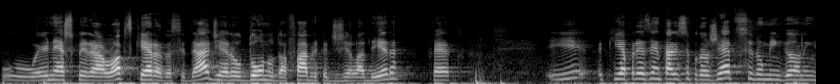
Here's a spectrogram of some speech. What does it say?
o Ernesto Pereira Lopes, que era da cidade, era o dono da fábrica de geladeira, certo? E que apresentaram esse projeto, se não me engano, em,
